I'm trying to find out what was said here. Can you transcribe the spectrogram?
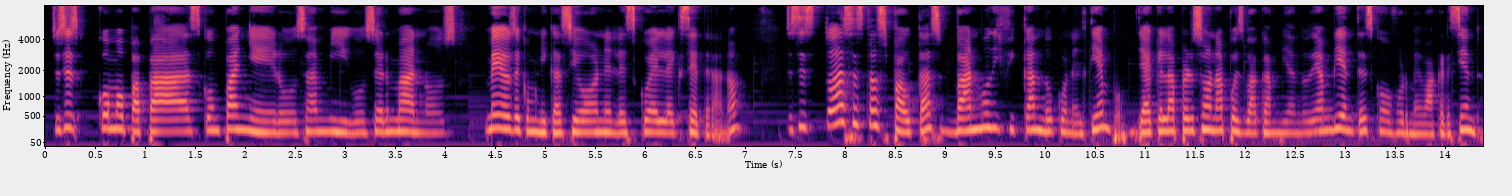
Entonces, como papás, compañeros, amigos, hermanos, medios de comunicación, en la escuela, etcétera, ¿no? Entonces, todas estas pautas van modificando con el tiempo, ya que la persona pues va cambiando de ambientes conforme va creciendo.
